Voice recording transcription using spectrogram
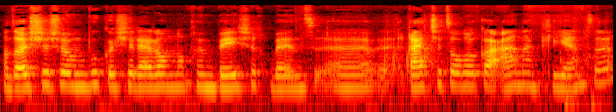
Want als je zo'n boek, als je daar dan nog in bezig bent, raad je het dan ook al aan aan cliënten?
